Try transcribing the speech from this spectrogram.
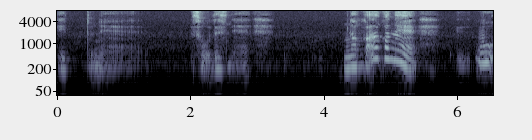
えっとね、そうですね。なかなかね、動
